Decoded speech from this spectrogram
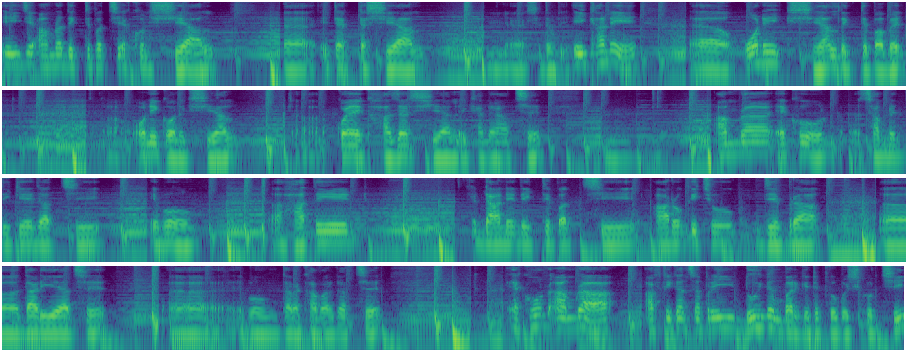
এই যে আমরা দেখতে পাচ্ছি এখন শেয়াল এটা একটা শেয়াল সেটা এইখানে অনেক শেয়াল দেখতে পাবেন। অনেক অনেক শেয়াল কয়েক হাজার শেয়াল এখানে আছে। আমরা এখন সামনের দিকে যাচ্ছি এবং হাতের ডানে দেখতে পাচ্ছি আরও কিছু জেব্রা দাঁড়িয়ে আছে এবং তারা খাবার খাচ্ছে। এখন আমরা আফ্রিকান সাফারি দুই নম্বর গেটে প্রবেশ করছি।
